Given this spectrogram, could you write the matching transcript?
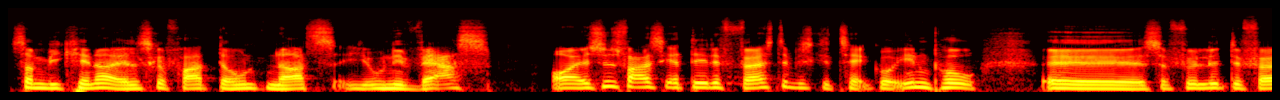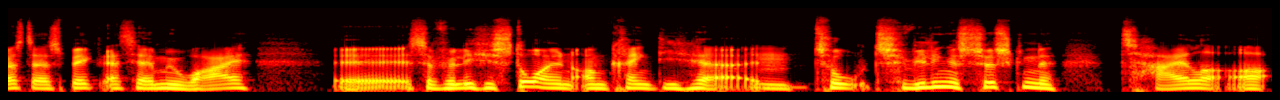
som vi kender og elsker fra Don't Nuts i univers. Og jeg synes faktisk, at det er det første, vi skal tage, gå ind på. Øh, selvfølgelig det første aspekt er Tell Me Why. Øh, selvfølgelig historien omkring de her Mm. to tvillingesøskende, Tyler og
